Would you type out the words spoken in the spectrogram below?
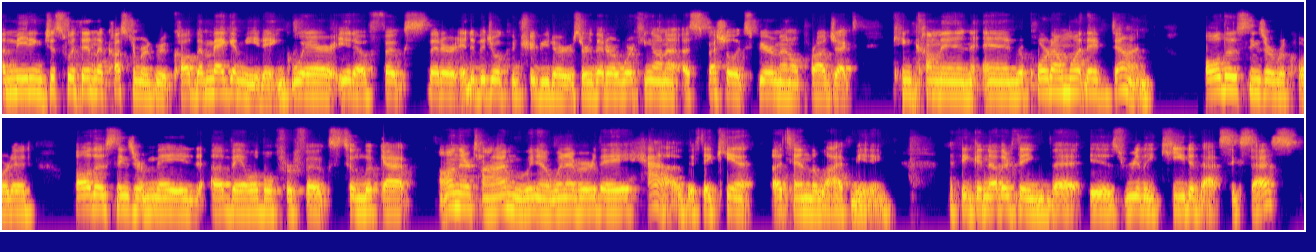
a meeting just within the customer group called the mega meeting where you know folks that are individual contributors or that are working on a, a special experimental project can come in and report on what they've done all those things are recorded all those things are made available for folks to look at on their time you know whenever they have if they can't attend the live meeting i think another thing that is really key to that success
